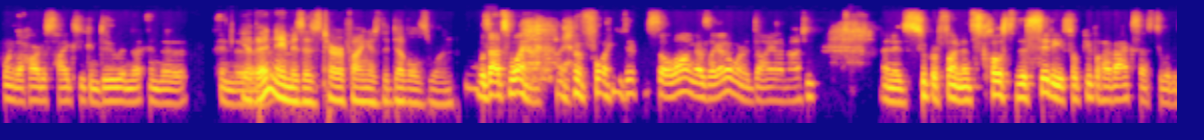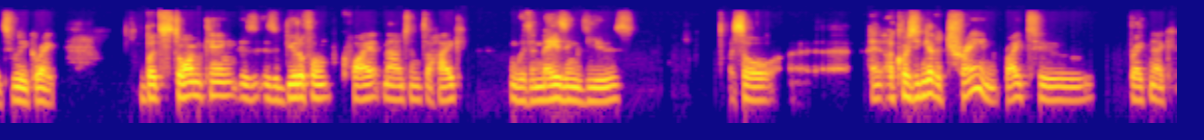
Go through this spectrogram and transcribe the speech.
one of the hardest hikes you can do in the in the in the yeah that name is as terrifying as the devil's one well that's why i avoided it for so long i was like i don't want to die on a mountain and it's super fun it's close to the city so people have access to it it's really great but storm king is, is a beautiful quiet mountain to hike with amazing views so uh, and of course you can get a train right to breakneck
